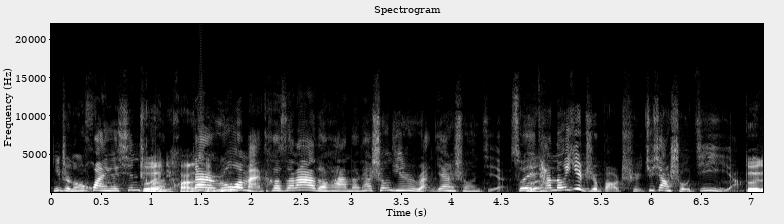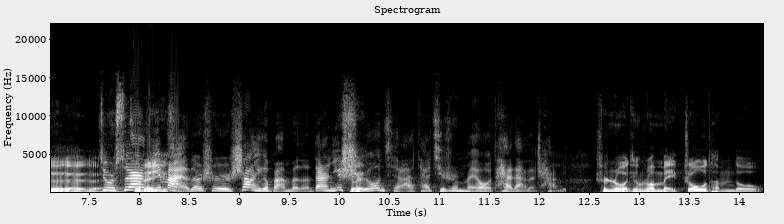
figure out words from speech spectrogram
你只能换一个新车。对，你换个但是如果买特斯拉的话呢，它升级是软件升级，所以它能一直保持，就像手机一样。对对对对，就是虽然你买的是上一个版本的，但是你使用起来它其实没有太大的差别。甚至我听说每周他们都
